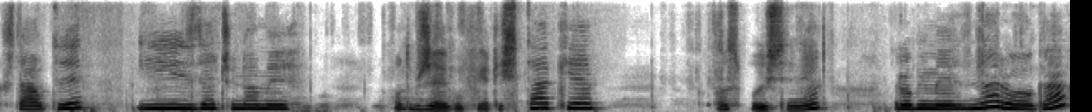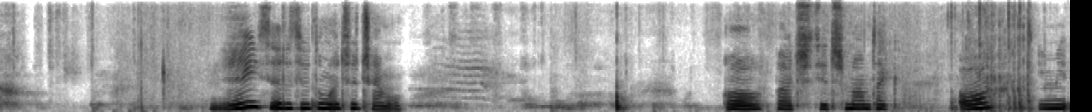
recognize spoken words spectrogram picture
kształty i zaczynamy od brzegów. Jakieś takie. O, spójrzcie, nie? Robimy na rogach. Nie, i zaraz wytłumaczę czemu. O, patrzcie, trzymam tak o i mi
